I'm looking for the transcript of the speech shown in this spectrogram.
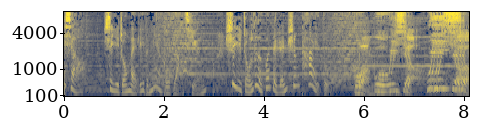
微笑是一种美丽的面部表情，是一种乐观的人生态度。广播微笑，微笑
